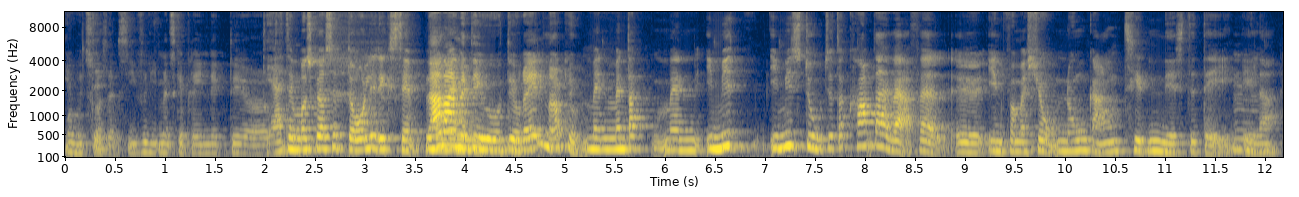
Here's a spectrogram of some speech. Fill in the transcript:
må vi trods alt sige, fordi man skal planlægge det. Og... Ja, det er måske også et dårligt eksempel. Nej, nej, men det er jo, det er jo reelt nok jo. Men, men, der, men i, mit, i mit studie, der kom der i hvert fald øh, information nogle gange til den næste dag, Mm. mm. eller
